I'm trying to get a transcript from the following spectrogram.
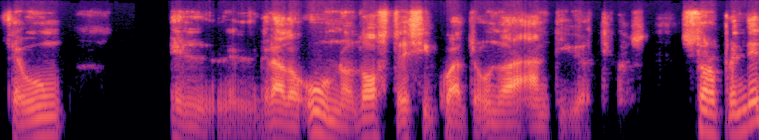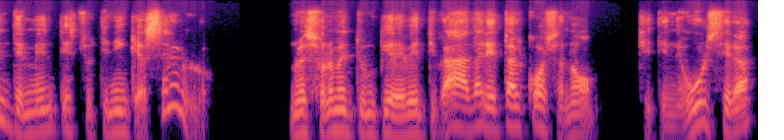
según el, grado 1, 2, 3 y 4, uno da antibióticos. Sorprendentemente, esto tienen que hacerlo. No es solamente un pie diabético, ah, dale tal cosa, no. Si tiene úlcera,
